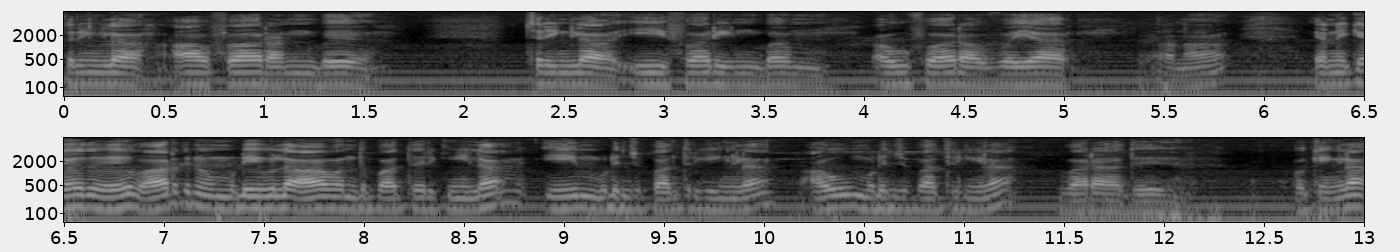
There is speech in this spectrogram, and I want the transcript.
சரிங்களா? ஆஃபார் அன்பு சரிங்களா? E இ ஃபார் இன்பம் அவு ஃபார் ஔவையார். ஆனால் என்னைக்காவது வாரத்தின் முடிவில் ஆ வந்து பார்த்துருக்கீங்களா? ஈ e முடிஞ்சு பார்த்துருக்கீங்களா? அவு முடிஞ்சு பார்த்துருக்கீங்களா? வராது. ஓகேங்களா?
